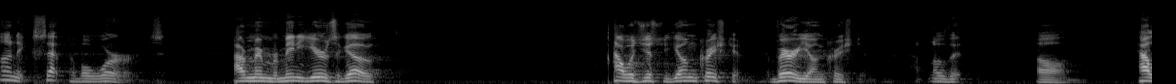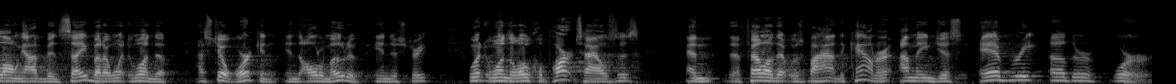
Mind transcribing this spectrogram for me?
Unacceptable words. I remember many years ago, I was just a young Christian, a very young Christian. I don't know that. Um, how long I'd been saved, but I went to one of the, I still work in, in the automotive industry, went to one of the local parts houses, and the fellow that was behind the counter, I mean, just every other word.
